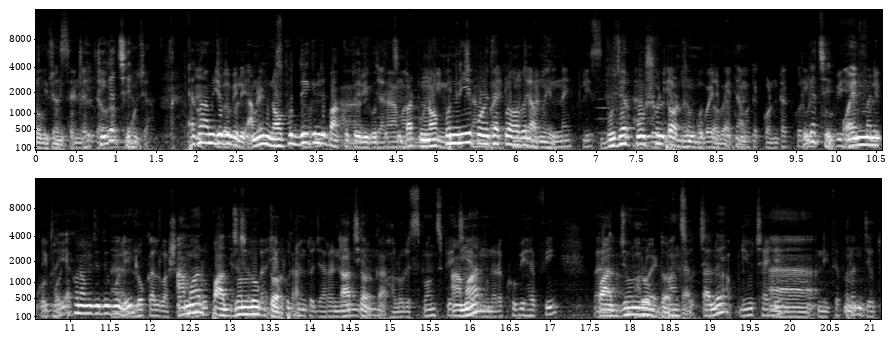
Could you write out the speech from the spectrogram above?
লোকজন? ঠিক আছে এখন আমি যদি বলি আমি নফর দিয়ে কিন্তু বাক্য তৈরি করতেছি বাট নফর নিয়ে পড়ে থাকলে হবে না বোঝার কৌশলটা অর্জন করতে হবে আমাকে করবেন। ঠিক আছে ওয়াইন মানে কোথায় এখন আমি যদি বলি লোকাল ভাষা আমার পাঁচজন লোক দরকার পর্যন্ত যারা দরকার ভালো রেসপন্স পেয়েছি আমার ওনারা খুবই হ্যাপি পাঁচজন লোক দরকার। তাহলে আপনিও চাইলে নিতে পারেন যেহেতু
